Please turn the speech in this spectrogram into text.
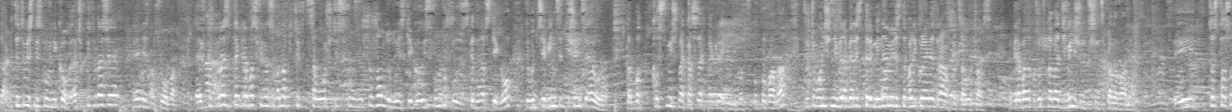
Tak, tytuł jest niesłownikowy. Znaczy w każdym razie, ja nie znam słowa. E, W każdym razie ta gra była sfinansowana w całości z funduszu rządu duńskiego i z funduszu skandynawskiego. To było 900 tysięcy euro. To była kosmiczna kasa jak na grę po prostu pompowana. Przy czym oni się nie wyrabiali z terminami, dostawali kolejne transze cały czas. Ta gra była na początku na 90 tysięcy planowana. I, to, to są,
